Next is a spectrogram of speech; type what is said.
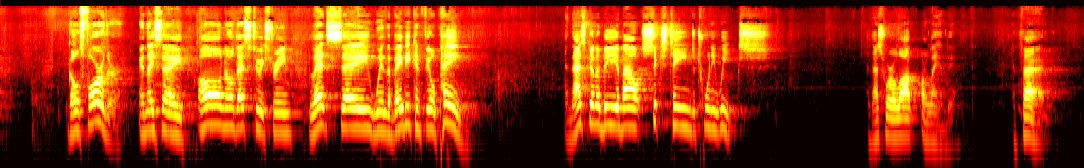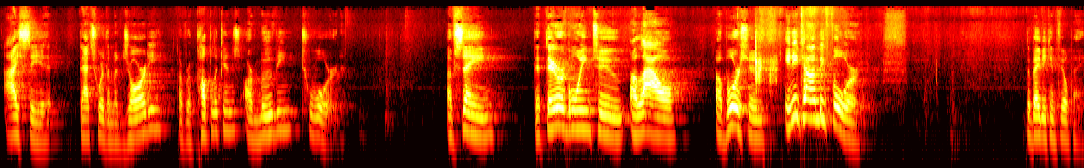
goes farther and they say, oh, no, that's too extreme. Let's say when the baby can feel pain. And that's going to be about 16 to 20 weeks. And that's where a lot are landing. In fact, I see it, that's where the majority of Republicans are moving toward. Of saying that they're going to allow abortion anytime before the baby can feel pain.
